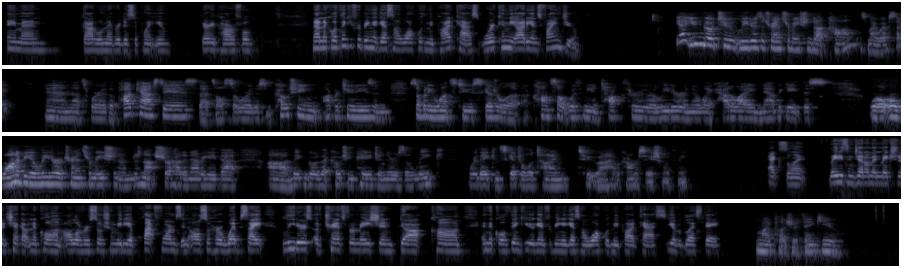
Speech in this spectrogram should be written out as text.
Amen. God will never disappoint you. Very powerful. Now, Nicole, thank you for being a guest on Walk With Me podcast. Where can the audience find you? Yeah, you can go to leadersoftransformation.com is my website. And that's where the podcast is. That's also where there's some coaching opportunities. And somebody wants to schedule a, a consult with me and talk through their leader. And they're like, how do I navigate this world or want to be a leader of transformation? I'm just not sure how to navigate that. Uh, they can go to that coaching page and there's a link where they can schedule a time to uh, have a conversation with me. Excellent. Ladies and gentlemen, make sure to check out Nicole on all of her social media platforms and also her website, leadersoftransformation.com. And Nicole, thank you again for being a guest on Walk With Me podcast. You have a blessed day. My pleasure. Thank you.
